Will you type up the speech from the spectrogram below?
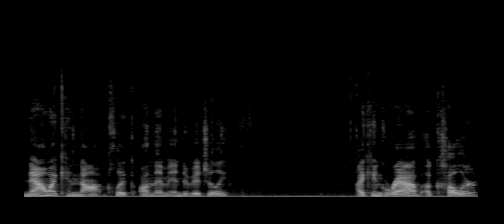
Now I cannot click on them individually. I can grab a color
